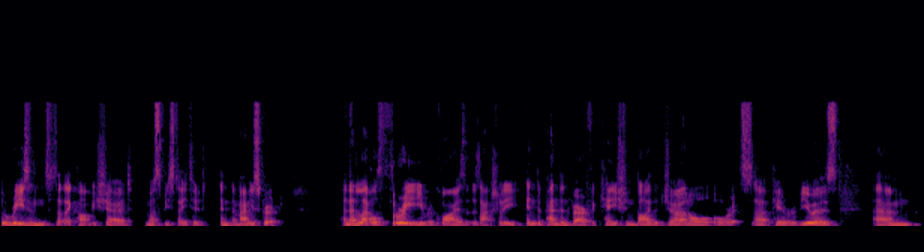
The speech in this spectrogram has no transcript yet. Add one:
the reasons that they can't be shared must be stated in the manuscript. And then level three requires that there's actually independent verification by the journal or its uh, peer reviewers um,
